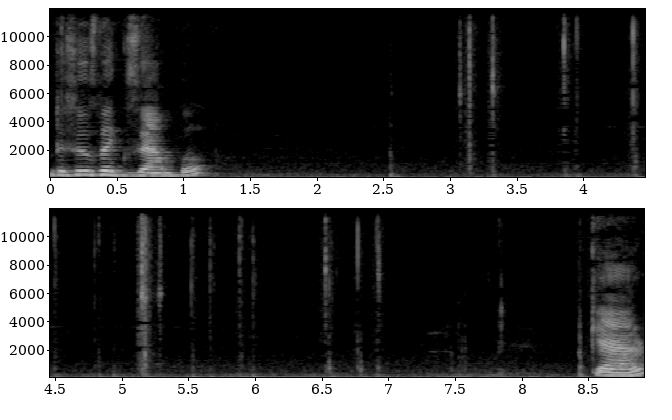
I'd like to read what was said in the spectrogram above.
this is the example. Car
